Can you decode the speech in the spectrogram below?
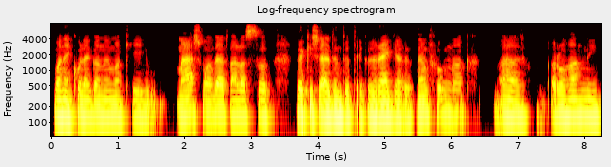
Van egy kolléganőm, aki más modellt választott, ők is eldöntötték, hogy reggel ők nem fognak rohanni,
